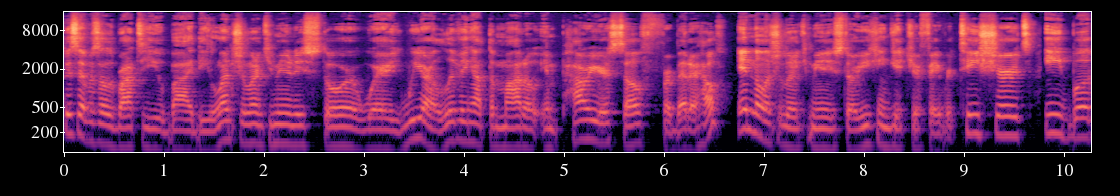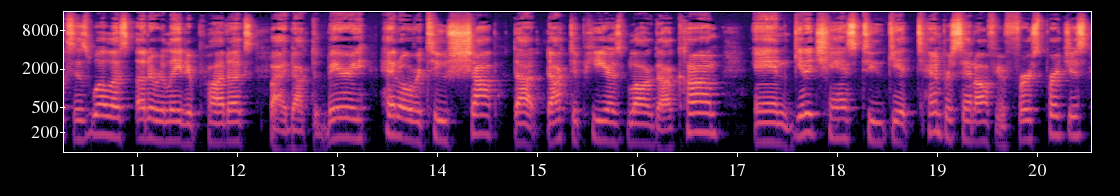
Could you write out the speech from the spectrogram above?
This episode is brought to you by the Lunch and Learn Community Store, where we are living out the motto Empower Yourself for Better Health. In the Lunch and Learn Community Store, you can get your favorite t shirts, ebooks, as well as other related products by Dr. Barry. Head over to shop.drpiersblog.com and get a chance to get 10% off your first purchase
